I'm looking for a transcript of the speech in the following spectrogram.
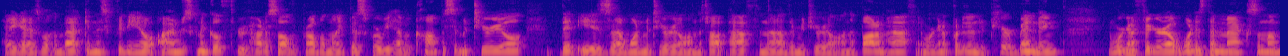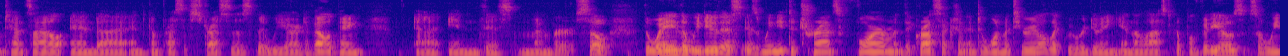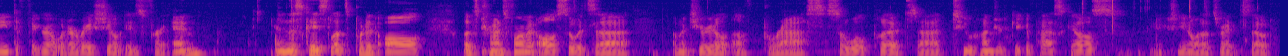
Hey guys, welcome back. In this video, I'm just going to go through how to solve a problem like this where we have a composite material that is uh, one material on the top half and the other material on the bottom half, and we're going to put it into pure bending, and we're going to figure out what is the maximum tensile and, uh, and compressive stresses that we are developing uh, in this member. So the way that we do this is we need to transform the cross-section into one material like we were doing in the last couple videos. So we need to figure out what our ratio is for n. In this case, let's put it all Let's transform it all so it's a, a material of brass. So we'll put uh, 200 gigapascals. Actually, you know what? Let's write this out.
